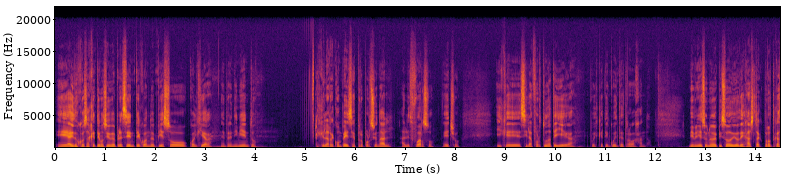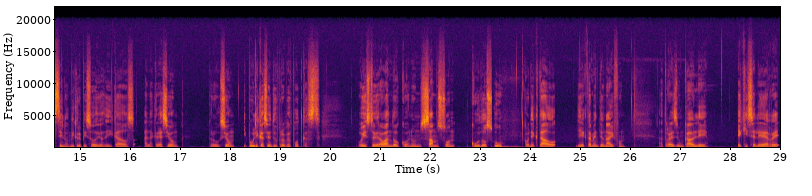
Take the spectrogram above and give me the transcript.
Eh, hay dos cosas que tengo siempre presente cuando empiezo cualquier emprendimiento. Es que la recompensa es proporcional al esfuerzo hecho y que si la fortuna te llega, pues que te encuentre trabajando. Bienvenidos a un nuevo episodio de Hashtag Podcasting, los microepisodios dedicados a la creación, producción y publicación de tus propios podcasts. Hoy estoy grabando con un Samsung Q2U conectado directamente a un iPhone a través de un cable XLR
